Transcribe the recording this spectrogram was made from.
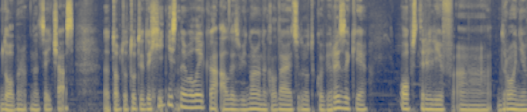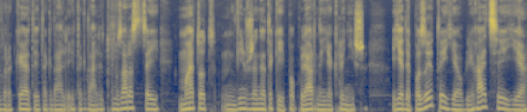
добре на цей час. Е, Тобто тут і дохідність невелика, але з війною накладаються додаткові ризики обстрілів, е, дронів, ракет і так далі. і так далі. Тому зараз цей метод він вже не такий популярний, як раніше. Є депозити, є облігації, є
